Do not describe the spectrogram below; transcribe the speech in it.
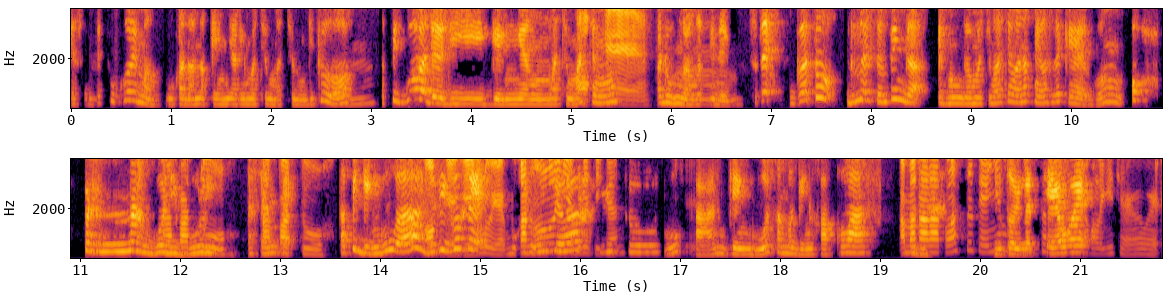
SMP tuh gue emang bukan anak yang nyari macem-macem gitu loh. Hmm. Tapi gue ada di geng yang macem-macem. Oke. Aduh nggak ngerti Hmm. deh. Maksudnya gue tuh dulu SMP nggak emang nggak macem-macem anaknya. Maksudnya kayak gue oh pernah gue dibully tuh? SMP. Apa tuh? Tapi geng gue, jadi Oke, gue kayak ya. Bukan ya lu berarti kan? gitu. Bukan, geng gue sama geng kakak kelas. Sama kakak kelas tuh kayaknya di toilet cewek. apalagi cewek.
